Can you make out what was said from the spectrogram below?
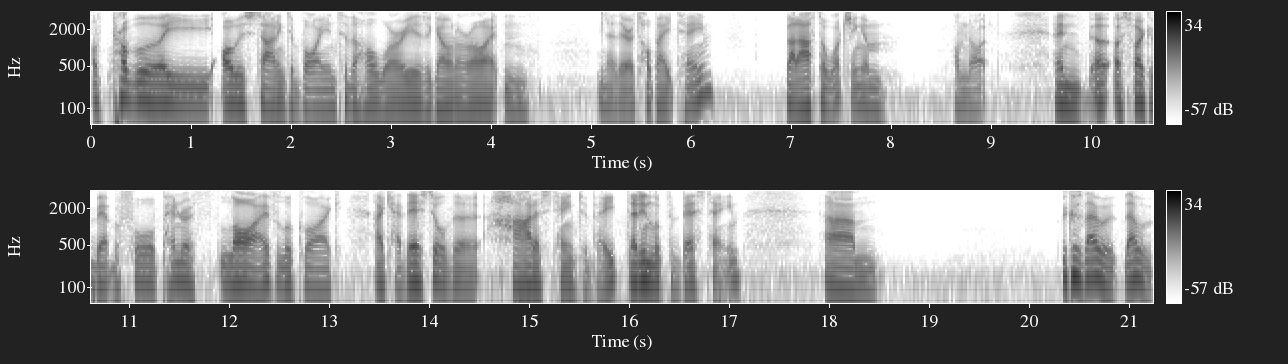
I've probably. I was starting to buy into the whole Warriors are going all right, and you know they're a top eight team. But after watching them, I'm not. And uh, I spoke about before. Penrith live look like okay. They're still the hardest team to beat. They didn't look the best team. Um, because they were they were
